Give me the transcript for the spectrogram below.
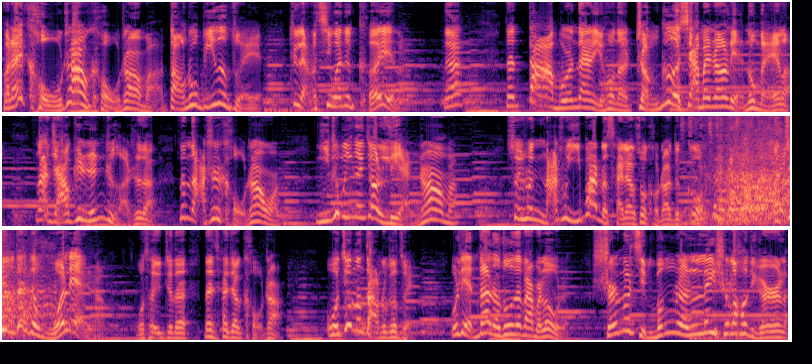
本来口罩口罩嘛，挡住鼻子嘴这两个器官就可以了，啊，但大部分人戴上以后呢，整个下半张脸都没了，那家伙跟忍者似的，那哪是口罩啊？你这不应该叫脸罩吗？所以说你拿出一半的材料做口罩就够了，啊，只有戴在我脸上，我才觉得那才叫口罩，我就能挡住个嘴。我脸蛋子都在外边露着，绳都紧绷着，勒折了好几根了。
